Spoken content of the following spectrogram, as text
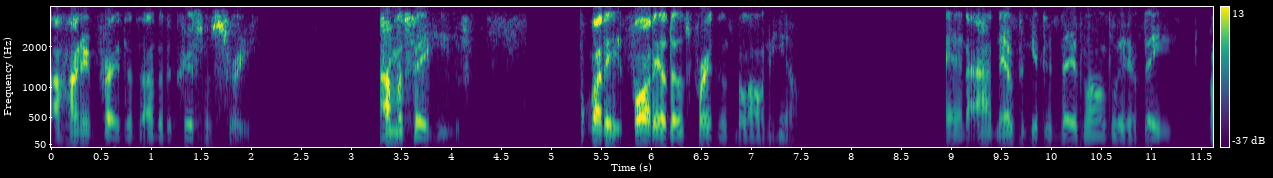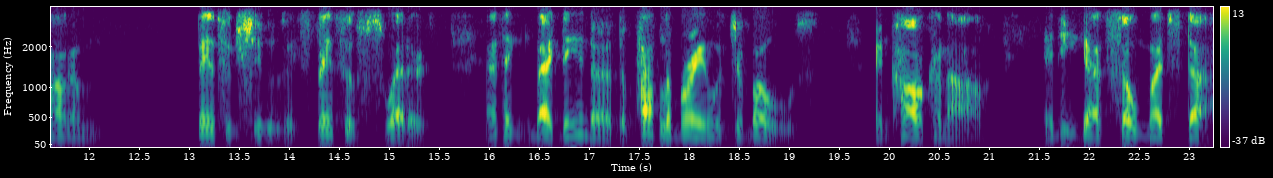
a hundred presents under the Christmas tree. I'm gonna say he 40, 40 of those presents belong to him. And I'll never forget this day as long as I live. They bought him expensive shoes, expensive sweaters. I think back then the the popular brand was Girbauds and Karl Kani. and he got so much stuff,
